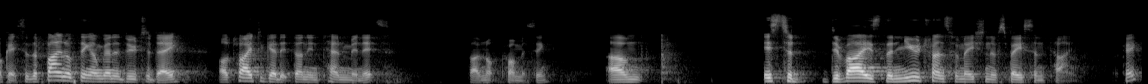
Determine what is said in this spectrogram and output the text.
Okay, so the final thing I'm going to do today, I'll try to get it done in 10 minutes, but I'm not promising, um, is to devise the new transformation of space and time. Okay?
